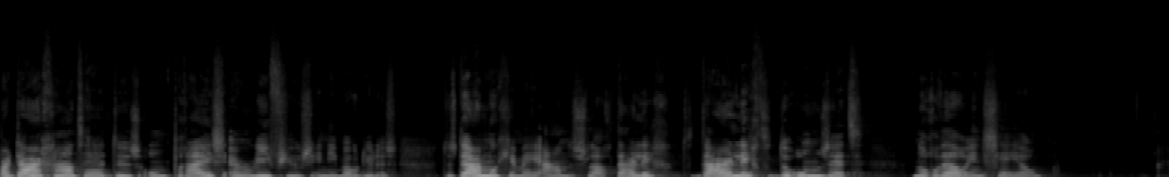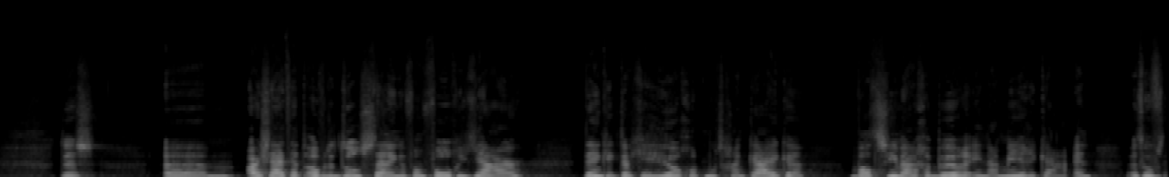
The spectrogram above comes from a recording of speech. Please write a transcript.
Maar daar gaat het dus om prijs en reviews in die modules. Dus daar moet je mee aan de slag. Daar ligt, daar ligt de omzet nog wel in SEO. Dus um, als jij het hebt over de doelstellingen van volgend jaar, denk ik dat je heel goed moet gaan kijken wat zien wij gebeuren in Amerika. En het hoeft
